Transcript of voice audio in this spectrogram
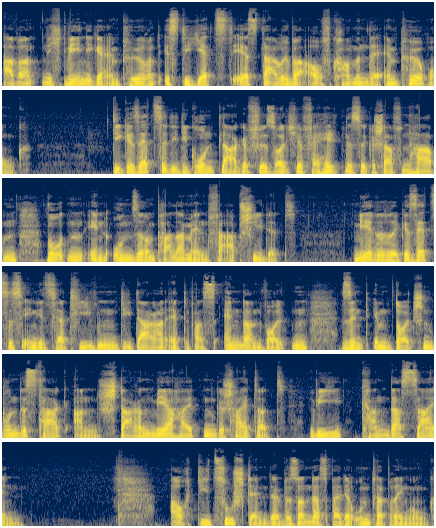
aber nicht weniger empörend ist die jetzt erst darüber aufkommende Empörung. Die Gesetze, die die Grundlage für solche Verhältnisse geschaffen haben, wurden in unserem Parlament verabschiedet. Mehrere Gesetzesinitiativen, die daran etwas ändern wollten, sind im Deutschen Bundestag an starren Mehrheiten gescheitert. Wie kann das sein? Auch die Zustände, besonders bei der Unterbringung,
